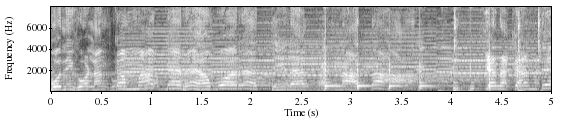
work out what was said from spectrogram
பொதிகுளம் கம்மாக்கர ஓரத்தில கண்ணாத்தா. என கண்டே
